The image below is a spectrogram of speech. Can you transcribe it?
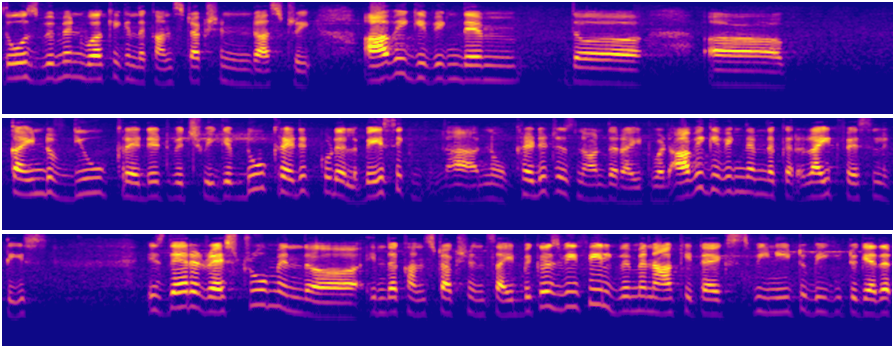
Those women working in the construction industry, are we giving them the uh, kind of due credit which we give due credit could al- basic uh, no credit is not the right word are we giving them the right facilities is there a restroom in the in the construction site? Because we feel women architects we need to be together.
